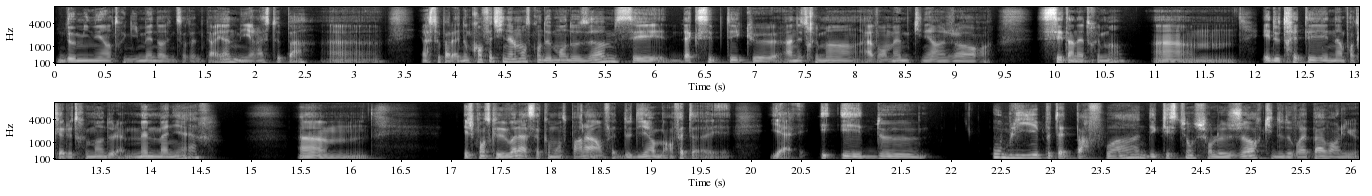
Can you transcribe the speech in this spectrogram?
dominer entre guillemets dans une certaine période, mais il reste pas, euh, il reste pas là. Donc en fait finalement ce qu'on demande aux hommes, c'est d'accepter qu'un être humain, avant même qu'il ait un genre, c'est un être humain, et de traiter n'importe quel être humain de la même manière. Et je pense que voilà, ça commence par là, en fait, de dire, bah, en fait, il y a, et, de oublier peut-être parfois des questions sur le genre qui ne devraient pas avoir lieu.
